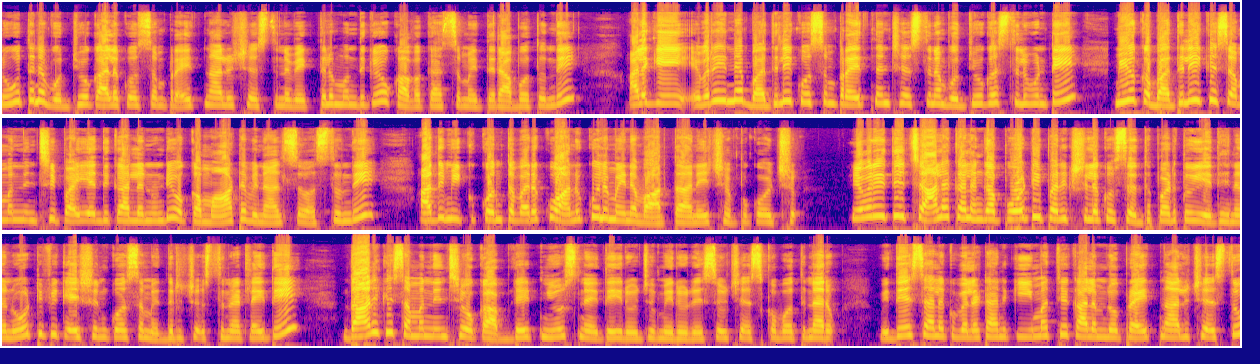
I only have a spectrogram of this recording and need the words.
నూతన ఉద్యోగాల కోసం ప్రయత్నాలు చేస్తున్న వ్యక్తుల ముందుకే ఒక అవకాశం అయితే రాబోతుంది. అలాగే ఎవరైనా బదిలీ కోసం ప్రయత్నం చేస్తున్న ఉద్యోగస్తులు ఉంటే మీ యొక్క బదిలీకి సంబంధించి పై అధికారుల నుండి ఒక మాట వినాల్సి వస్తుంది. అది మీకు కొంతవరకు అనుకూలమైన వార్త అనే చెప్పుకోవచ్చు. ఎవరైతే చాలా కాలంగా పోటీ పరీక్షలకు సిద్ధపడుతూ ఏదైనా నోటిఫికేషన్ కోసం ఎదురు చూస్తున్నట్లయితే దానికి సంబంధించి ఒక అప్డేట్ న్యూస్ అయితే ఈరోజు మీరు రిసీవ్ చేసుకోబోతున్నారు. విదేశాలకు వెళ్ళటానికి ఈ మధ్య కాలంలో ప్రయత్నాలు చేస్తూ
